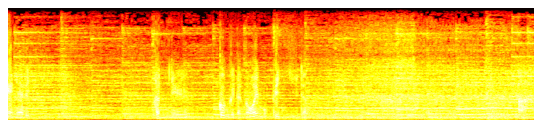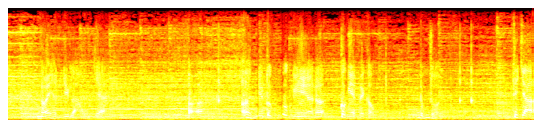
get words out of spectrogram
Nghe nghe đi. Hình như Có người đang nói một cái gì đó. À Nói hình như là hậu gia. À, à, à, Như tôi cũng có nghe đó. Có nghe phải không? Đúng rồi. Thế cha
